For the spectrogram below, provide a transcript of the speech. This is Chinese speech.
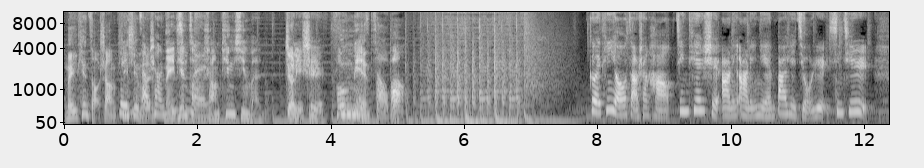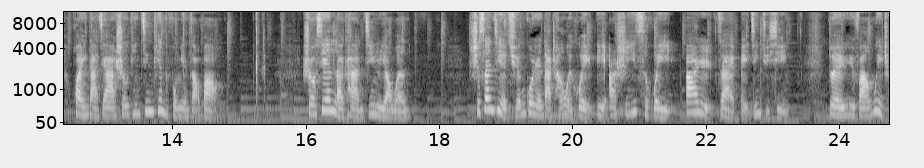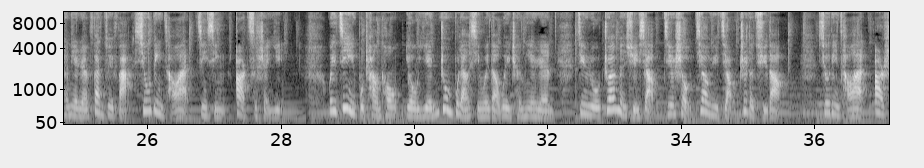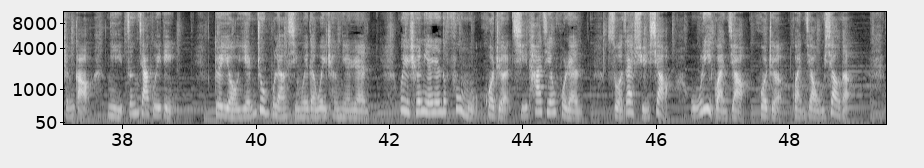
每天早上听新闻，每天早上听新闻，这里是《封面早报》。各位听友，早上好！今天是二零二零年八月九日，星期日，欢迎大家收听今天的《封面早报》。首先来看今日要闻：十三届全国人大常委会第二十一次会议八日在北京举行。对《预防未成年人犯罪法》修订草案进行二次审议，为进一步畅通有严重不良行为的未成年人进入专门学校接受教育矫治的渠道，修订草案二审稿拟增加规定：对有严重不良行为的未成年人、未成年人的父母或者其他监护人所在学校无力管教或者管教无效的，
